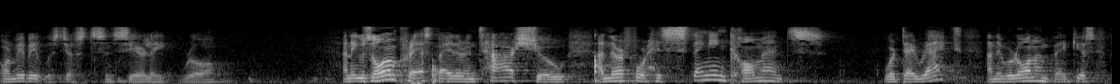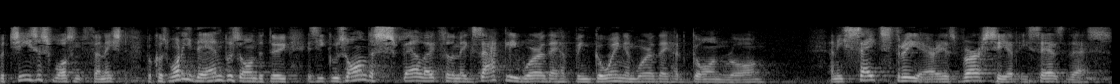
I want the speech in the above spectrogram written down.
Or maybe it was just sincerely wrong. And he was unimpressed by their entire show, and therefore his stinging comments were direct and they were unambiguous. But Jesus wasn't finished because what he then goes on to do is he goes on to spell out for them exactly where they have been going and where they had gone wrong. And he cites three areas. Verse 8, he says this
